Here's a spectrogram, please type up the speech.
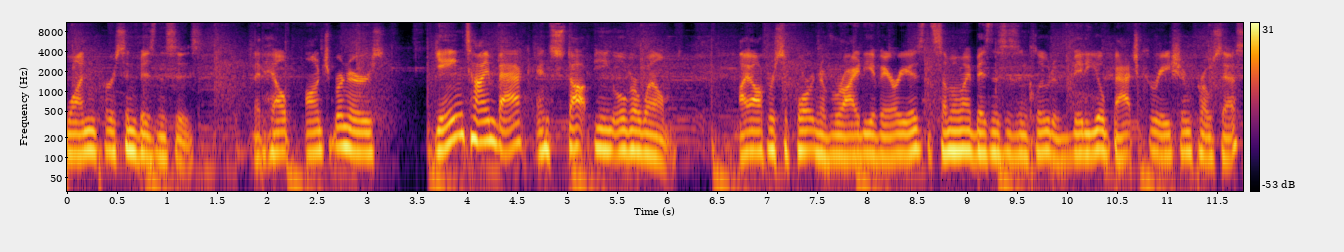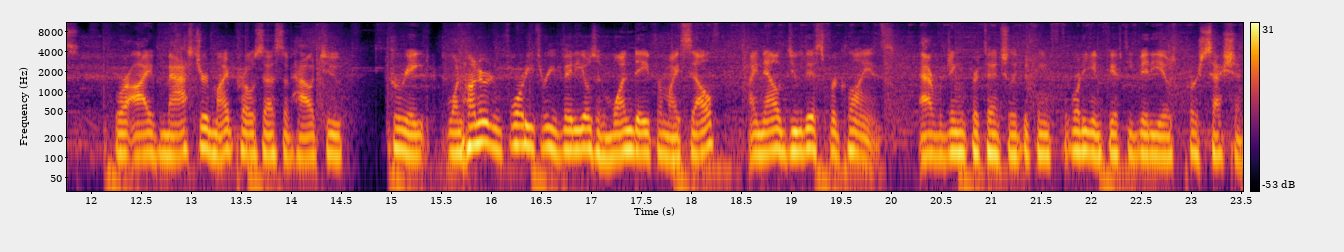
one person businesses that help entrepreneurs gain time back and stop being overwhelmed. I offer support in a variety of areas, and some of my businesses include a video batch creation process where I've mastered my process of how to create 143 videos in one day for myself. I now do this for clients, averaging potentially between 40 and 50 videos per session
